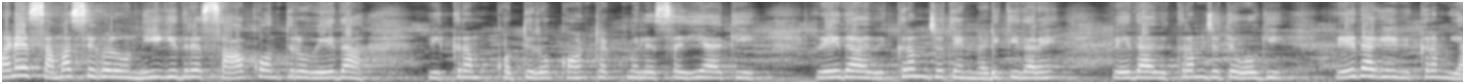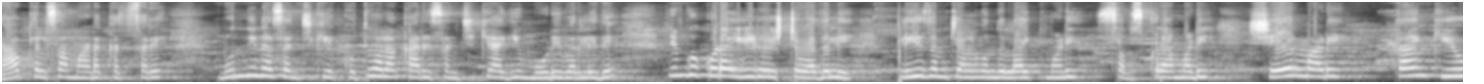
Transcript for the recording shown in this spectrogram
ಮನೆ ಸಮಸ್ಯೆಗಳು ನೀಗಿದ್ರೆ ಸಾಕು ಅಂತಿರೋ ವೇದ ವಿಕ್ರಮ್ ಕೊಟ್ಟಿರೋ ಕಾಂಟ್ರಾಕ್ಟ್ ಮೇಲೆ ಸಹಿ ಹಾಕಿ ವೇದ ವಿಕ್ರಮ್ ಜೊತೆ ನಡೀತಿದ್ದಾರೆ. ವೇದ ವಿಕ್ರಮ್ ಜೊತೆ ಹೋಗಿ ವೇದಾಗೆ ವಿಕ್ರಮ್ ಯಾವ ಕೆಲಸ ಮಾಡೋಕ್ಕೆ ಮುಂದಿನ ಸಂಚಿಕೆ, ಕುತೂಹಲಕಾರಿ ಸಂಚಿಕೆಯಾಗಿ ಮೂಡಿ ಬರಲಿದೆ. ನಿಮಗೂ ಕೂಡ ವಿಡಿಯೋ ಇಷ್ಟವಾದಲ್ಲಿ ಪ್ಲೀಸ್ ನಮ್ಮ ಚಾನಲ್ಗೊಂದು ಲೈಕ್ ಮಾಡಿ ಸಬ್ಸ್ಕ್ರೈಬ್ ಮಾಡಿ ಶೇರ್ ಮಾಡಿ. Thank you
